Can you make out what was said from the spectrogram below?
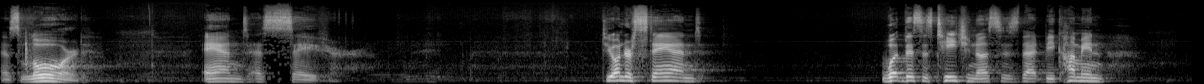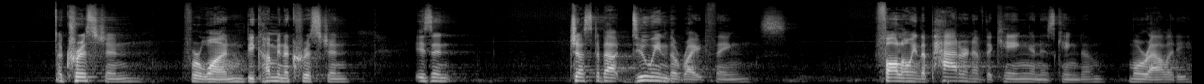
as Lord and as Savior. Do you understand what this is teaching us? Is that becoming a Christian, for one, becoming a Christian isn't just about doing the right things, following the pattern of the king and his kingdom, morality.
